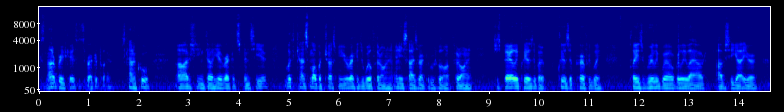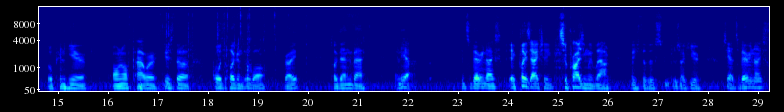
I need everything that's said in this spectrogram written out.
It's not a briefcase, it's a record player. It's kind of cool. Uh, obviously, you can tell here, record spins here. It looks kind of small, but trust me, your records will fit on it. Any size record will fit on it. Just barely clears it, but it clears it perfectly. Plays really well, really loud. Obviously, you got your little pin here, on-off power. Here's the cord to plug into the wall, right? Plug that in the back. And yeah, it's very nice. It plays actually surprisingly loud. I used to have those speakers right here. So yeah, it's very nice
